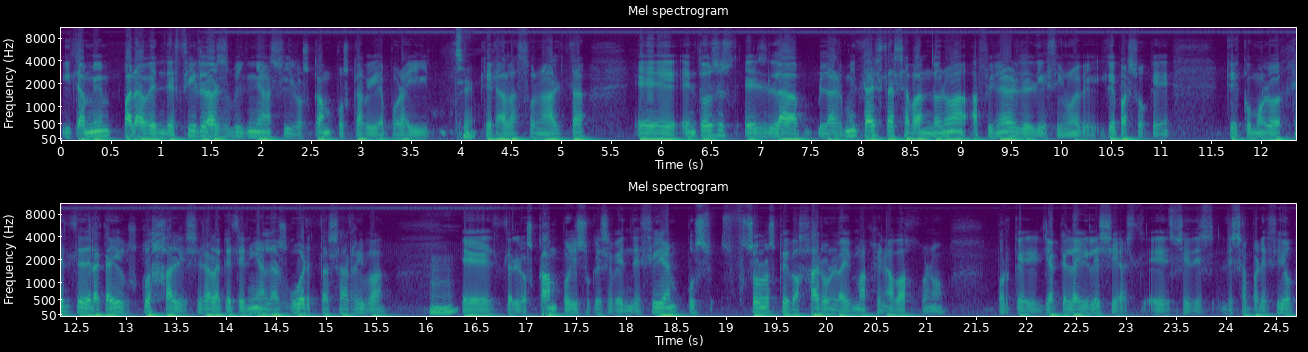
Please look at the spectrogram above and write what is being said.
y también para bendecir las viñas y los campos que había por allí, sí. que era la zona alta. Eh, entonces es la, la, ermita esta se abandonó a, a, finales del 19. ¿Y qué pasó? Que, que como la gente de la calle Jales era la que tenía las huertas arriba, uh -huh. eh, los campos y eso que se bendecían, pues son los que bajaron la imagen abajo, ¿no? Porque ya que la iglesia eh, se des desapareció,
